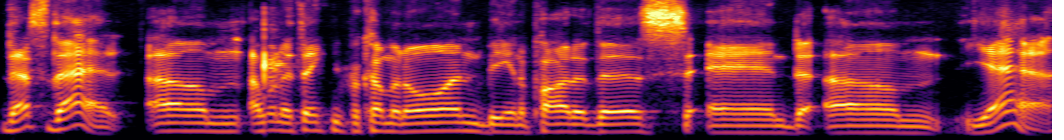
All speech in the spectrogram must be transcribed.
that's that. Um, I want to thank you for coming on, being a part of this, and um, yeah,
